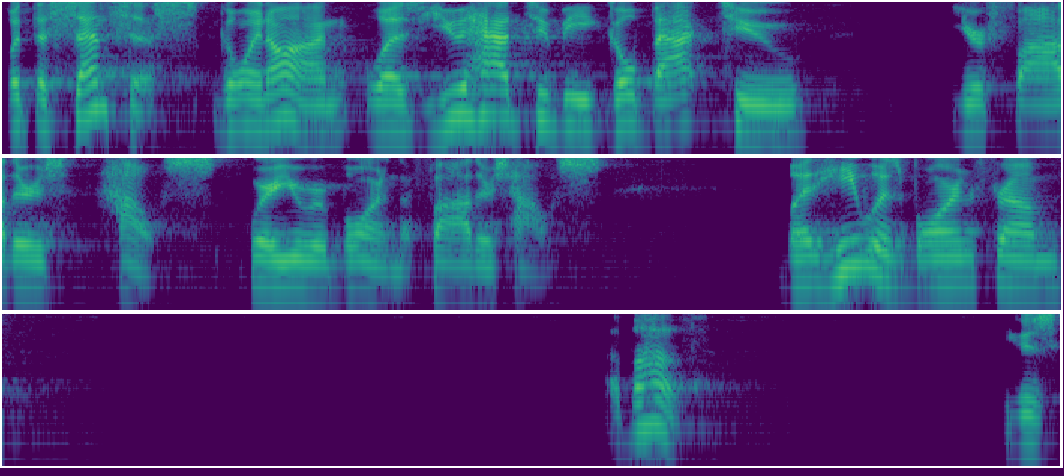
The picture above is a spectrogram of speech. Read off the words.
But the census going on was you had to be, go back to your father's house, where you were born, the father's house. But he was born from above. Because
